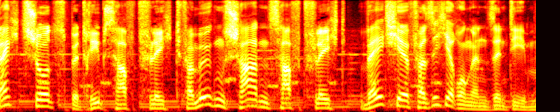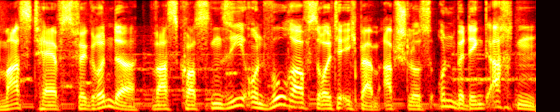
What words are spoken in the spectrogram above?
Rechtsschutz, Betriebshaftpflicht, Vermögensschadenshaftpflicht. Welche Versicherungen sind die Must-Haves für Gründer? Was kosten sie und worauf sollte ich beim Abschluss unbedingt achten?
